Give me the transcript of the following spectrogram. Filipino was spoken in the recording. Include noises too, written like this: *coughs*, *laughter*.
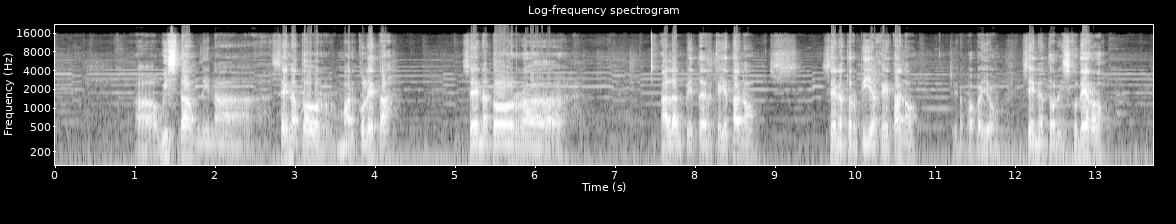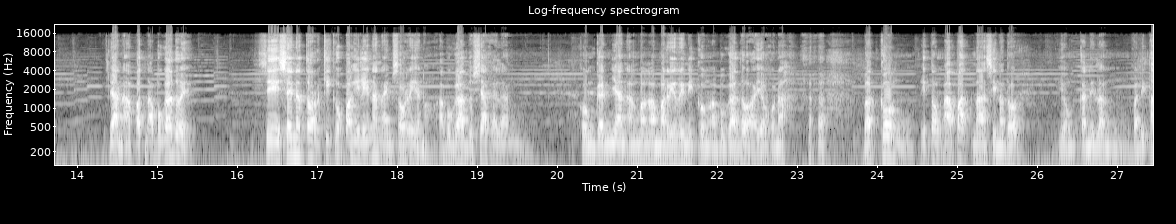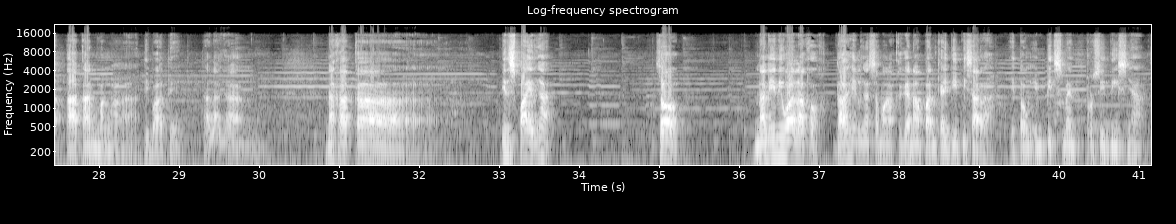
ah, wisdom ni na Senator Marcoleta, Senator ah, Alan Peter Cayetano, Senator Pia Cayetano, sino pa ba yung Senator Escudero. Yan, apat na abogado eh. Si Senator Kiko Pangilinan, I'm sorry, ano, abogado siya, kailang kung ganyan ang mga maririnig kong abogado, ayaw ko na. *laughs* But kung itong apat na senador, yung kanilang balitaktakan, mga debate, talagang nakaka-inspire nga. So, naniniwala ko dahil nga sa mga kaganapan kay VP Sara, itong impeachment proceedings niya,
